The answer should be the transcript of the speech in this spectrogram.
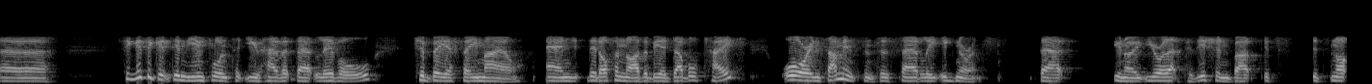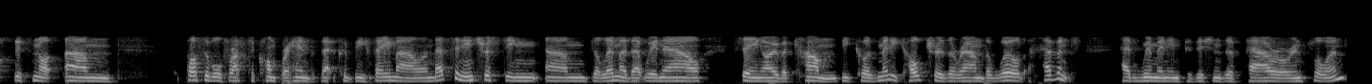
uh, significance in the influence that you have at that level to be a female, and there'd often either be a double take, or in some instances, sadly, ignorance that you know you're that position, but it's it's not it's not um, possible for us to comprehend that that could be female, and that's an interesting um, dilemma that we're now seeing overcome because many cultures around the world haven't had women in positions of power or influence.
